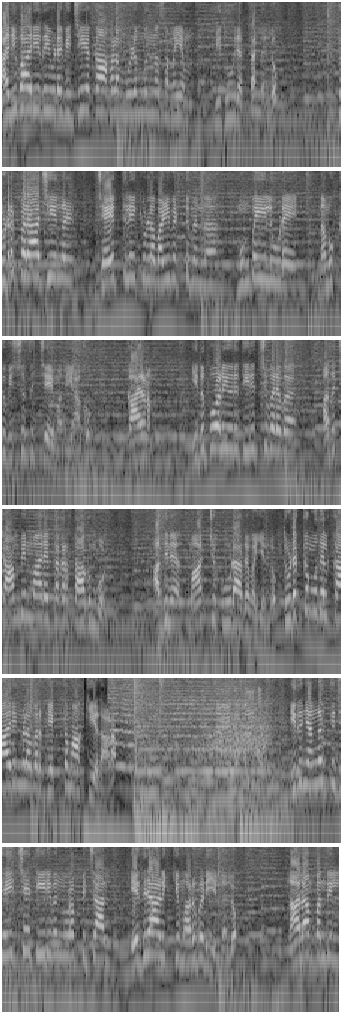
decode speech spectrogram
അനിവാര്യതയുടെ വിജയകാഹളം മുഴങ്ങുന്ന സമയം വിദൂരത്തല്ലല്ലോ. തുടർ പരാജയങ്ങൾ ജയത്തിലേക്കുള്ള വഴിവെട്ടുമെന്ന് മുംബൈയിലൂടെ നമുക്ക് വിശ്വസിച്ചേ മതിയാകും. കാരണം ഇതുപോലെയൊരു തിരിച്ചുവരവ് അത് ചാമ്പ്യന്മാരെ തകർത്താകുമ്പോൾ അതിന് മാറ്റുകൂടാതെ വയ്യല്ലോ. തുടക്കം മുതൽ കാര്യങ്ങൾ അവർ വ്യക്തമാക്കിയതാണ്. ഇത് ഞങ്ങൾക്ക് ജയിച്ചേ തീരുവെന്നുറപ്പിച്ചാൽ എതിരാളിക്ക് മറുപടിയില്ലല്ലോ. നാലാം പന്തിൽ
